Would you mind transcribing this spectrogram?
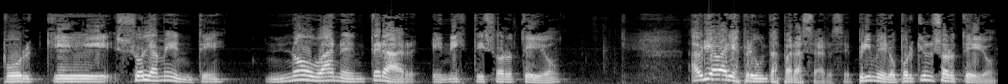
porque solamente no van a entrar en este sorteo, habría varias preguntas para hacerse. Primero, ¿por qué un sorteo?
